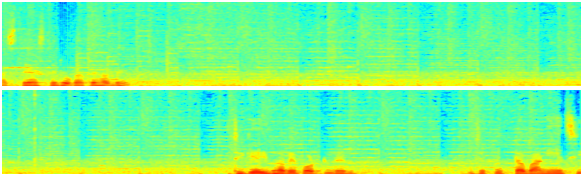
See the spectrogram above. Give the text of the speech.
আস্তে আস্তে ঢোকাতে হবে। ঠিক এইভাবে পটলের যে পুরটা বানিয়েছি,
